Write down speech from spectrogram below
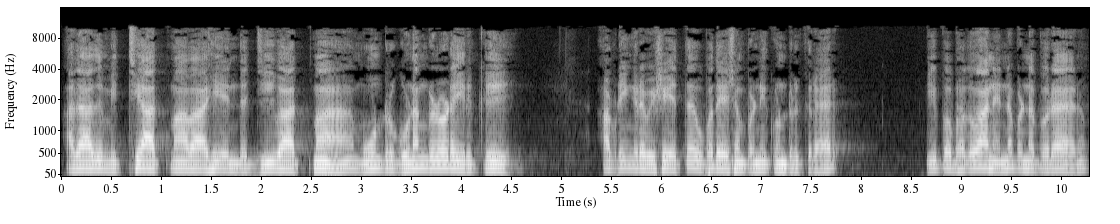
அதாவது மித்யாத்மாவாகிய இந்த ஜீவாத்மா மூன்று குணங்களோடு இருக்குது அப்படிங்கிற விஷயத்தை உபதேசம் பண்ணி கொண்டிருக்கிறார். இப்போ பகவான் என்ன பண்ண போகிறார்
